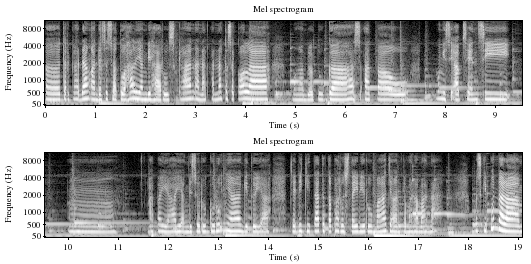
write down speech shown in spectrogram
e, terkadang ada sesuatu hal yang diharuskan anak-anak ke sekolah, mengambil tugas atau mengisi absensi hmm, apa ya yang disuruh gurunya gitu ya. Jadi kita tetap harus stay di rumah, jangan ke mana-mana. Meskipun dalam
